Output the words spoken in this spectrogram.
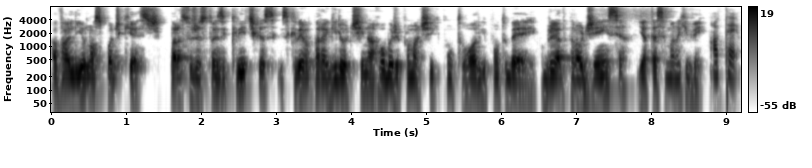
avalie o nosso podcast. Para sugestões e críticas, escreva para guilhotina.diplomatic.org.br. Obrigado pela audiência e até semana que vem. Até.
